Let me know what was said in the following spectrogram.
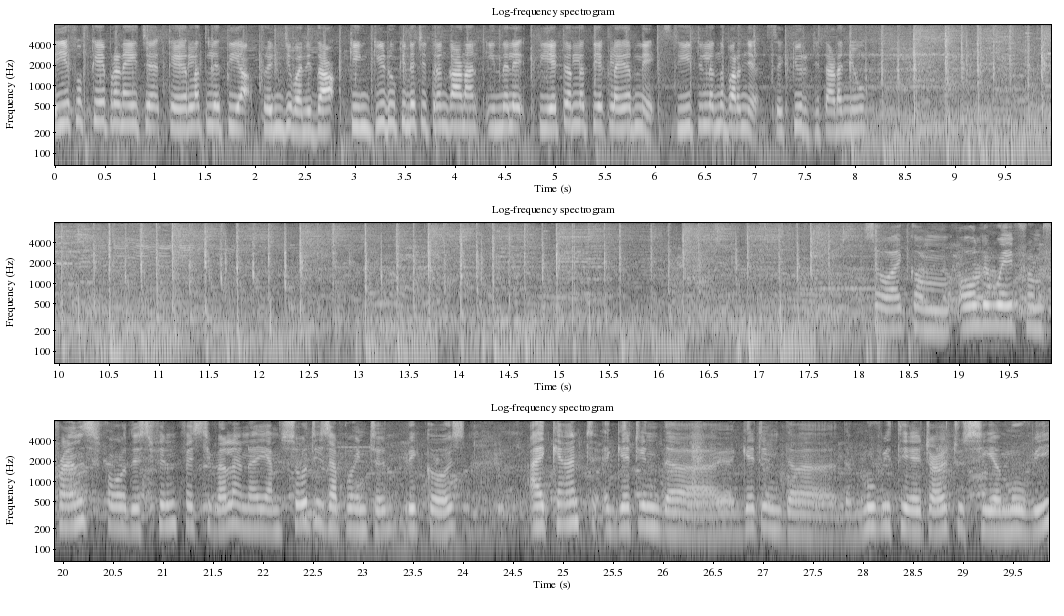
I F F K പ്രണയിച്ച് കേരളത്തിലെത്തിയ ഫ്രഞ്ച് വനിത കിങ്കി ഡുക്കിന്റെ ചിത്രം കാണാൻ ഇന്നലെ തിയേറ്ററിലെത്തിയ ക്ലെയറിനെ സീറ്റില്ലെന്ന് പറഞ്ഞ് സെക്യൂരിറ്റി തടഞ്ഞു. So I come all the way from France for this film festival, and I am so disappointed because I can't get in the get in the, the movie theater to see a movie.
